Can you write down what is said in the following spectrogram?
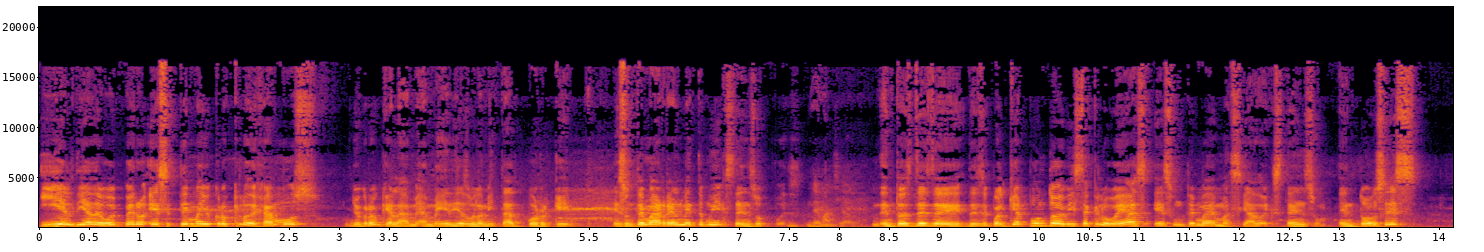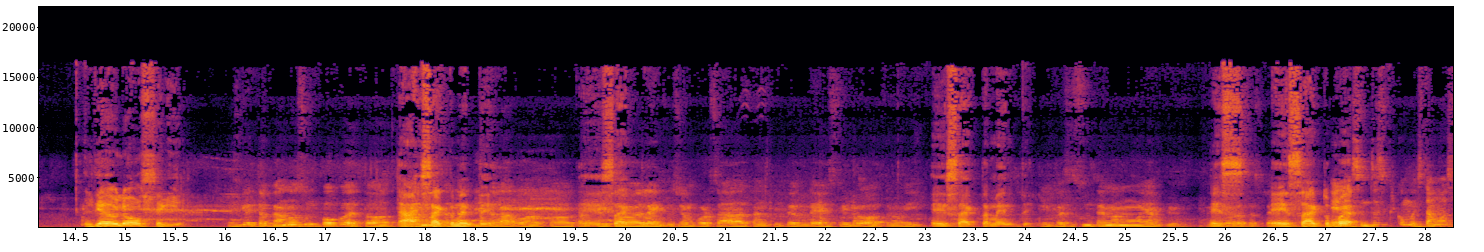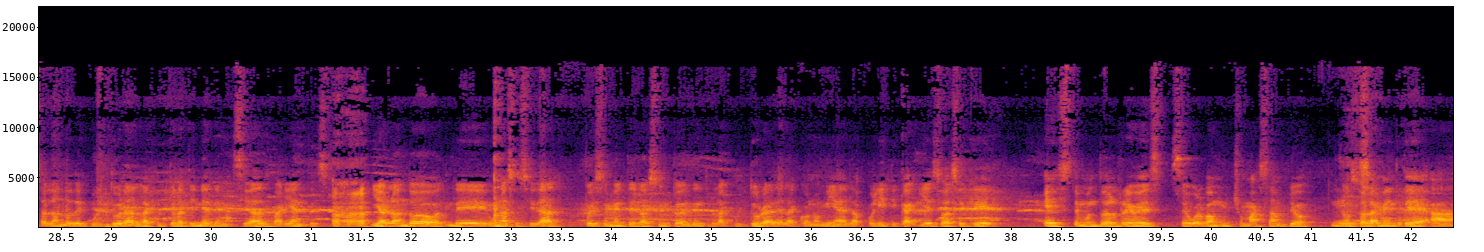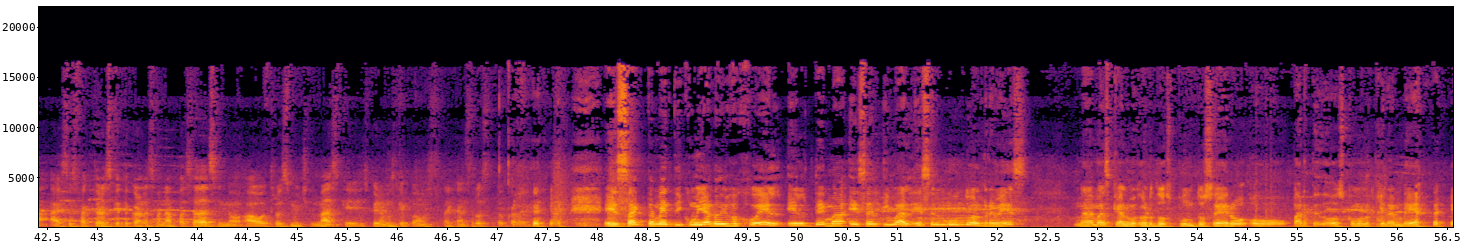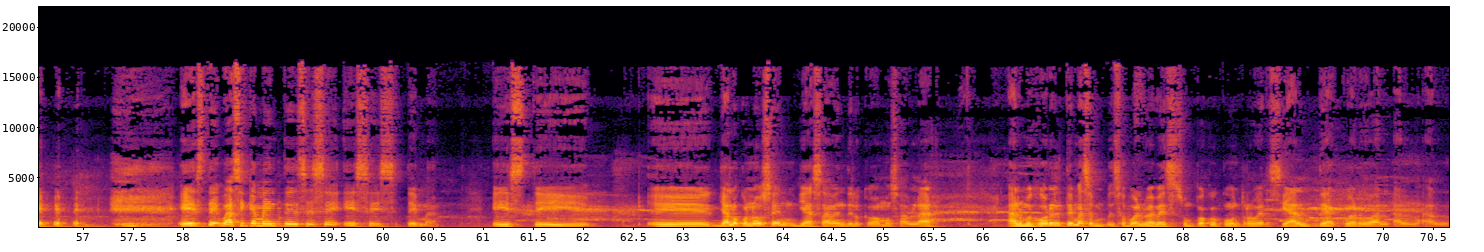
y el día de hoy, pero ese tema yo creo que lo dejamos, yo creo que a, la, a medias o la mitad porque es un tema realmente muy extenso, pues. Demasiado. Entonces, desde, desde cualquier punto de vista que lo veas, es un tema demasiado extenso. Entonces, el día de hoy lo vamos a seguir. Es que tocamos un poco de todo. Ah, tocamos exactamente. Tantito el aborto, tantito Exacto. la inclusión forzada, tantito el de esto y lo otro. Y, Exactamente. y pues es un tema muy amplio. Es, todos los aspectos. exacto. El pues. asunto es que como estamos hablando de cultura, la cultura tiene demasiadas variantes. Ajá. Y hablando de una sociedad, pues se mete el asunto dentro de la cultura, de la economía, de la política, y eso hace que este mundo del revés se vuelva mucho más amplio, no Exacto. solamente a, a esos factores que tocaron la semana pasada, sino a otros muchos más que esperemos que podamos alcanzarlos a tocar. hoy. Exactamente. Y como ya lo dijo Joel, el tema es el igual, es el mundo al revés. Nada más que a lo mejor 2.0 o parte 2, como lo quieran ver. Este, básicamente es ese, es ese tema. Este, eh, ya lo conocen, ya saben de lo que vamos a hablar. A lo mejor el tema se, se vuelve a veces un poco controversial de acuerdo al, al-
